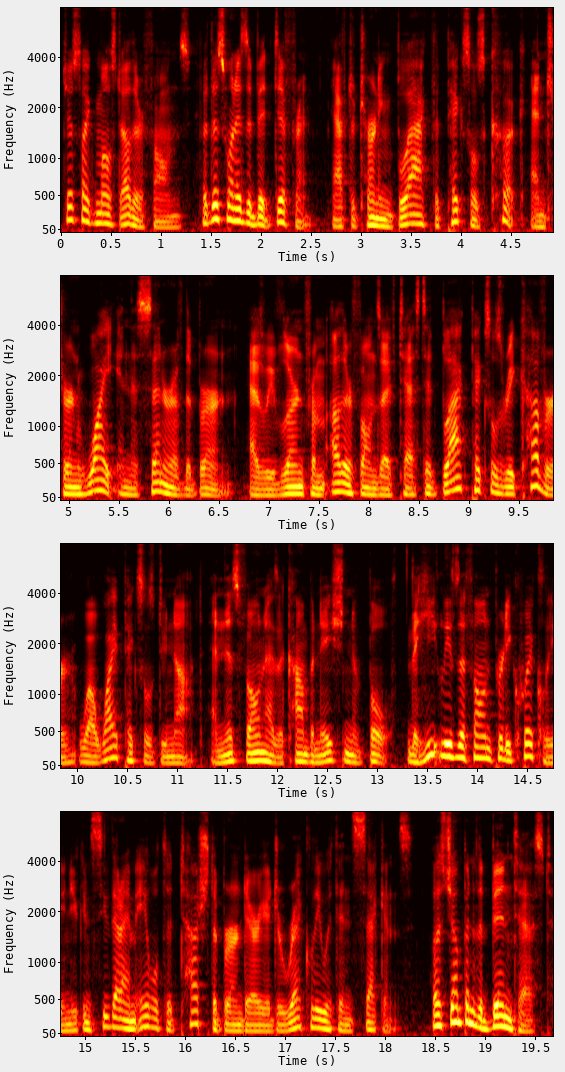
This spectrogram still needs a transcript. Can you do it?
just like most other phones. But this one is a bit different. After turning black, the pixels cook and turn white in the center of the burn. As we've learned from other phones I've tested, black pixels recover while white pixels do not, and this phone has a combination of both. The heat leaves the phone pretty quickly and you can see that I'm able to touch the burned area directly within seconds. Let's jump into the bend test.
